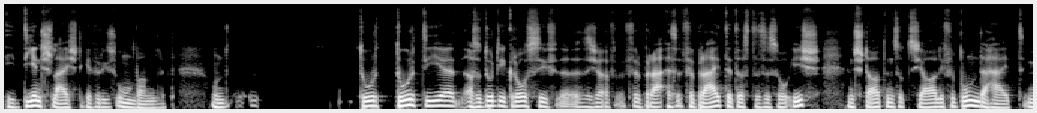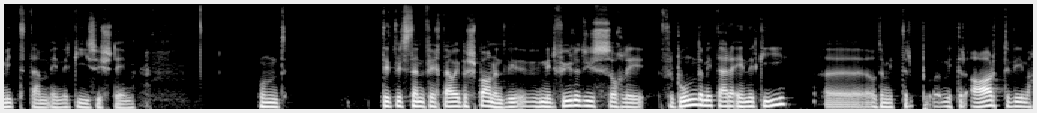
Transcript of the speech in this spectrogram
in Dienstleistungen für uns umwandelt. Und durch, durch die, also durch die grosse, es ist ja verbreitet, dass das so ist, entsteht eine soziale Verbundenheit mit dem Energiesystem. Und dort wird es dann vielleicht auch eben spannend. Wir fühlen uns so ein bisschen verbunden mit dieser Energie äh, oder mit der, mit der Art, wie man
